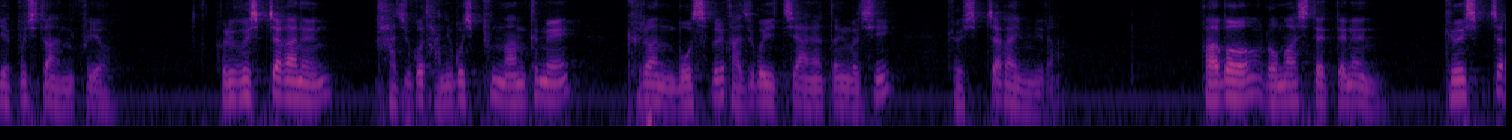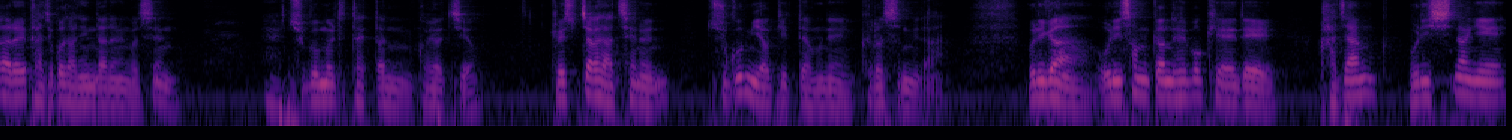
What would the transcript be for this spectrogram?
예쁘지도 않고요. 그리고 그 십자가는 가지고 다니고 싶은 만큼의 그런 모습을 가지고 있지 않았던 것이 그 십자가입니다. 과거 로마 시대 때는 그 십자가를 가지고 다닌다는 것은 죽음을 뜻했던 거였지요. 그 십자가 자체는 죽음이었기 때문에 그렇습니다. 우리가 우리 삶 가운데 회복해야 될 가장 우리 신앙의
